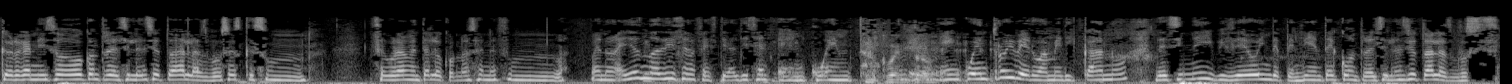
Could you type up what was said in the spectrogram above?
que organizó contra el silencio todas las voces, que es un seguramente lo conocen, es un, bueno, ellos no dicen festival, dicen encuentro. Encuentro. Encuentro iberoamericano de cine y video independiente contra el silencio de todas las voces.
